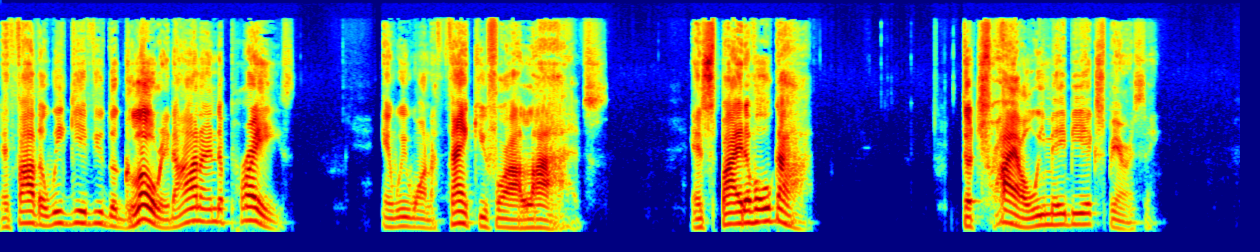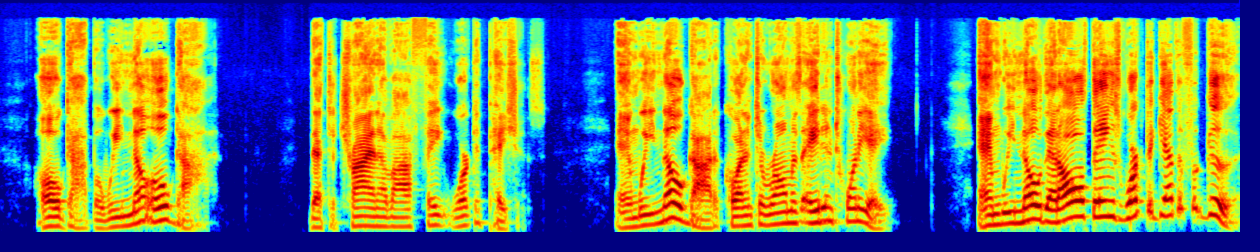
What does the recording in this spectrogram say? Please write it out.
And Father, we give you the glory, the honor, and the praise. And we want to thank you for our lives. In spite of, oh God, the trial we may be experiencing. Oh God, but we know, oh God, that the trying of our faith worketh patience. And we know, God, according to Romans 8 and 28, and we know that all things work together for good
